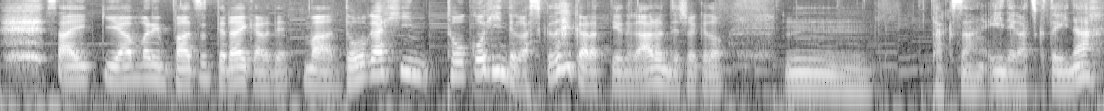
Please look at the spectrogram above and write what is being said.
最近あんまりバズってないからね。まあ動画頻、投稿頻度が少ないからっていうのがあるんでしょうけど、うん、たくさんいいねがつくといいな。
